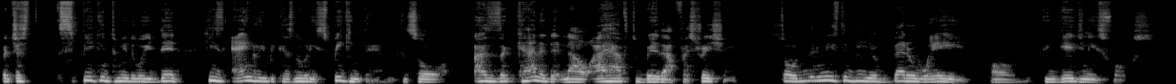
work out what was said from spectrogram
But just speaking to me the way he did, he's angry because nobody's speaking to him. And so as a candidate now, I have to bear that frustration. So there needs to be a better way of engaging these folks.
